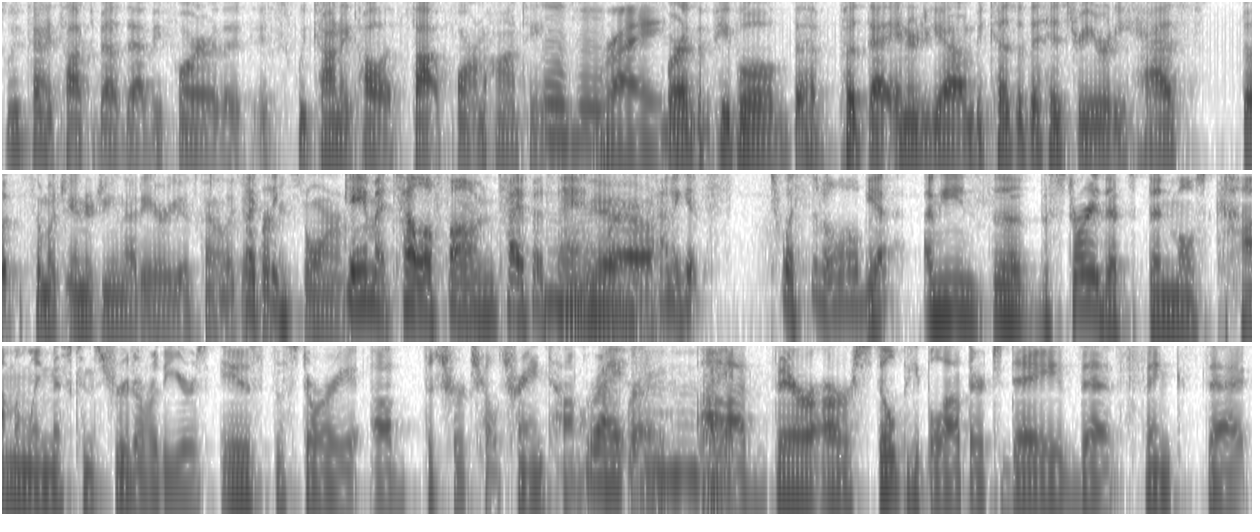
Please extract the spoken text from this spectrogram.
So we've kind of talked about that before. that It's, we kind of call it thought form hauntings, Right. where the people that have put that energy out, and because of the history, it already has put so much energy in that area. It's kind of like It's a like the storm. game of telephone type of thing where Yeah. it kind of gets twisted a little bit. Yeah, I mean the the story that's been most commonly misconstrued over the years is the story of the Church Hill train tunnel. Right. Right. Uh, there are still people out there today that think that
